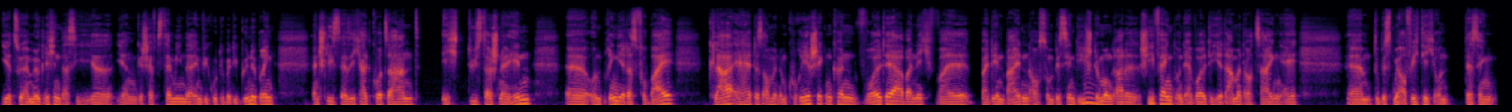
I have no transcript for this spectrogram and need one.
ihr zu ermöglichen, dass sie ihr, ihren Geschäftstermin da irgendwie gut über die Bühne bringt, entschließt er sich halt kurzerhand, ich düster schnell hin äh, und bringe ihr das vorbei. Klar, er hätte es auch mit einem Kurier schicken können, wollte er aber nicht, weil bei den beiden auch so ein bisschen die mhm. Stimmung gerade schief hängt und er wollte ihr damit auch zeigen, ey, ähm, du bist mir auch wichtig und deswegen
